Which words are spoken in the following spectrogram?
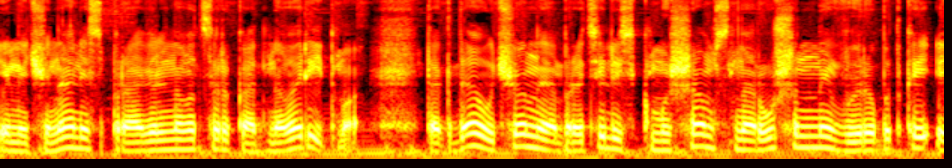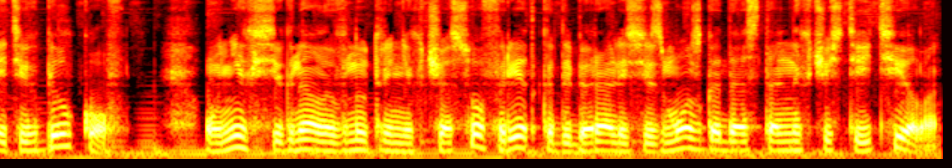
и начинали с правильного циркадного ритма. Тогда ученые обратились к мышам с нарушенной выработкой этих белков. У них сигналы внутренних часов редко добирались из мозга до остальных частей тела,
